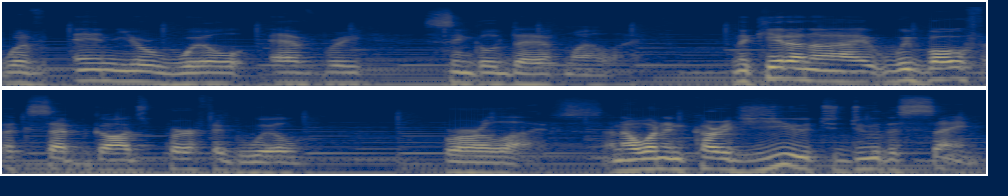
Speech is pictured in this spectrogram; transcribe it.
within your will every single day of my life. Nikita and I, we both accept God's perfect will for our lives. And I want to encourage you to do the same.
